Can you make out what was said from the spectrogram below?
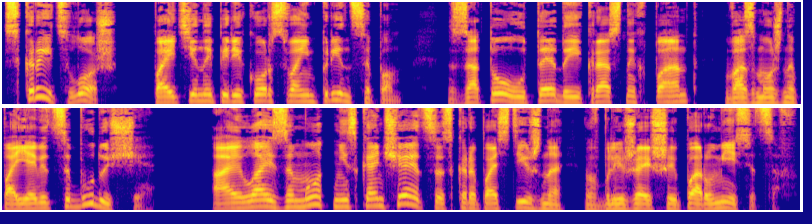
скрыть ложь, пойти наперекор своим принципам, зато у Теда и Красных Панд, возможно, появится будущее. А Элайза Мот не скончается скоропостижно в ближайшие пару месяцев.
